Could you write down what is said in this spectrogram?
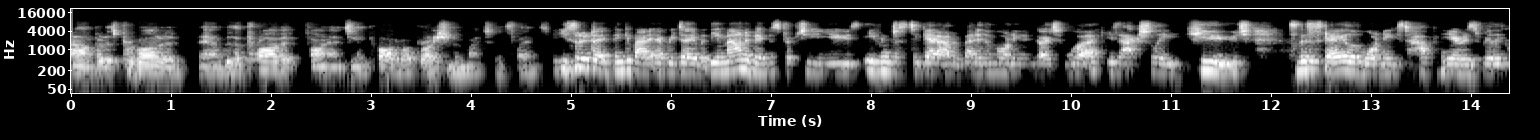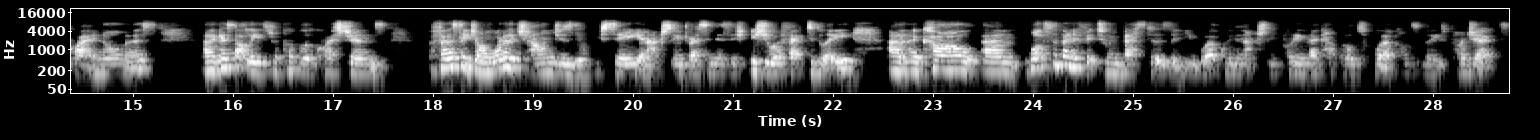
um, but it's provided uh, with a private financing and private operation and maintenance lens. You sort of don't think about it every day, but the amount of infrastructure you use, even just to get out of bed in the morning and go to work, is actually huge. So the scale of what needs to happen here is really quite enormous. And I guess that leads to a couple of questions. Firstly, John, what are the challenges that you see in actually addressing this issue effectively? And, and Karl, um, what's the benefit to investors that you work with in actually putting their capital to work on some of these projects?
